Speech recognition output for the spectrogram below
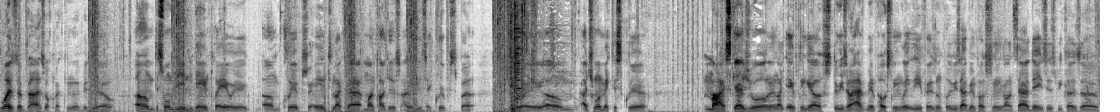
What is up guys, welcome back to another video. Um, this won't be any gameplay or um, clips or anything like that, montages, I didn't to say clips, but anyway, um, I just want to make this clear. My schedule and like everything else, the reason I haven't been posting lately, for example, the reason I've been posting on Saturdays is because of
